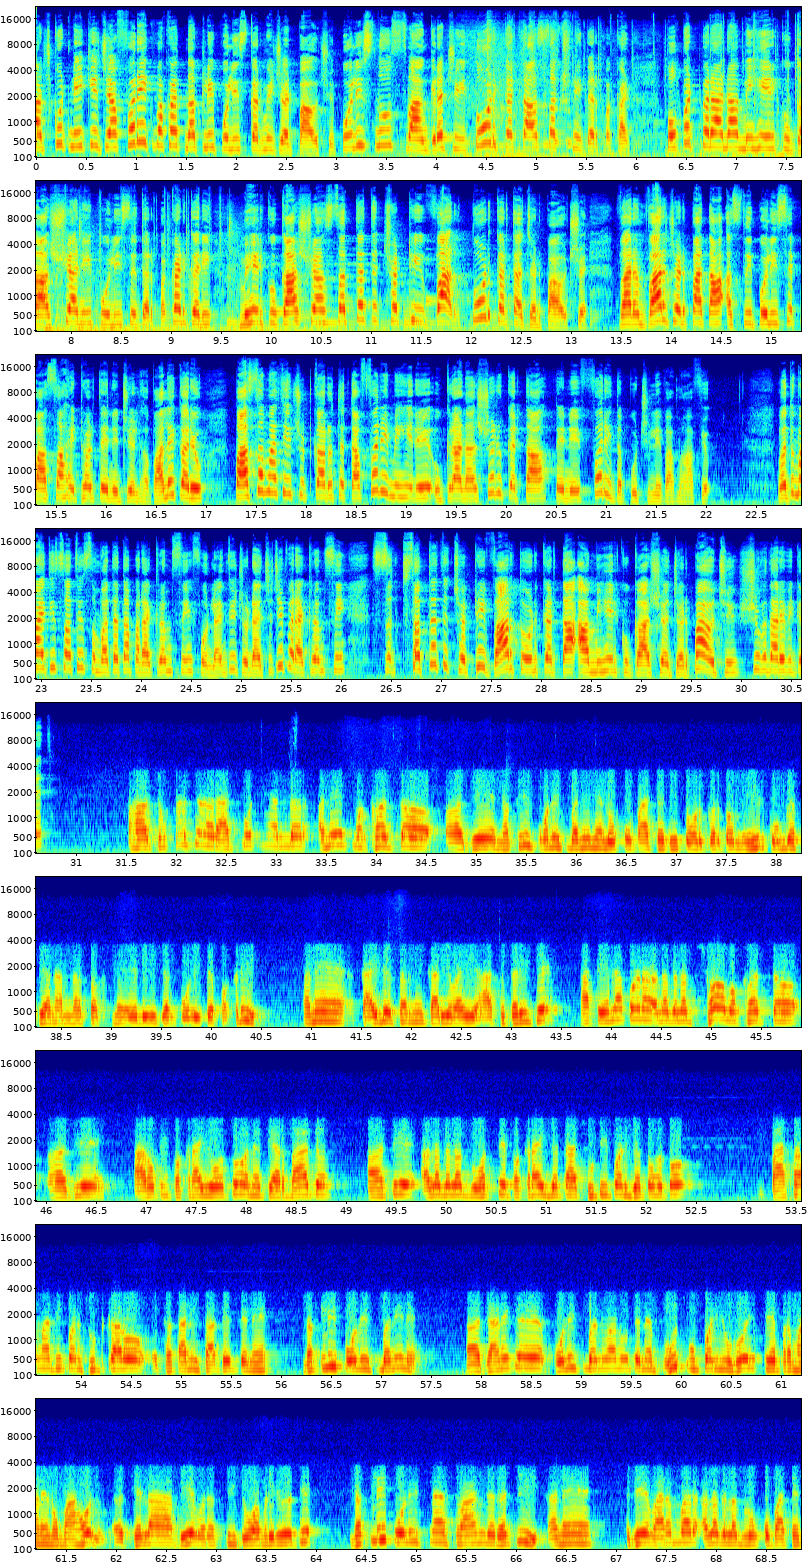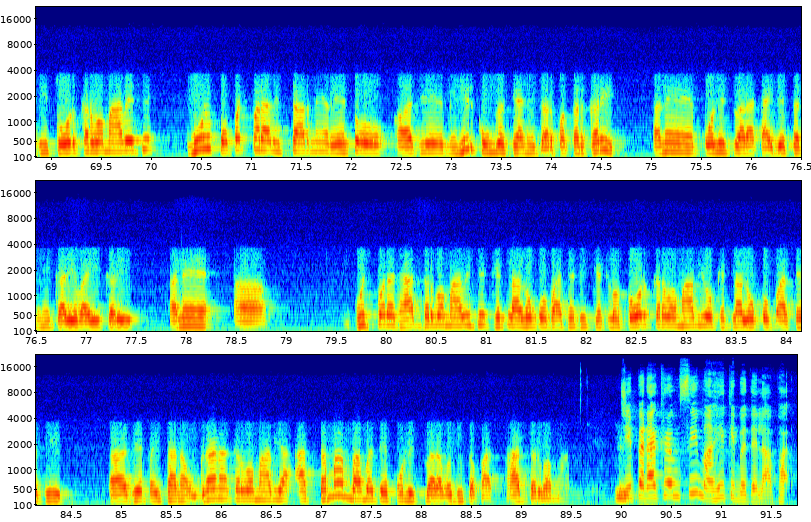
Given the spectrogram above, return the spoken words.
રાજકોટની કે જ્યાં ફરી એક વખત નકલી પોલીસ કર્મી ઝડપાયો છે. પોલીસનું સ્વાંગ રચી તોડ કરતા શખ્સની ધરપકડ. પોપટપરાના મિહિર કુગાશિયાની પોલીસે ધરપકડ કરી. મિહિર કુગાશિયા સતત છઠ્ઠી વાર તોડ કરતા ઝડપાયો છે. વારંવાર ઝડપાતા અસલી પોલીસે પાસા હેઠળ તેને જેલ હવાલે કર્યો. પાસામાંથી છુટકારો થતા ફરી મિહિરે ઉઘરાણા શરૂ કરતા તેને ફરી દપોચી લેવામાં આવ્યો. વધુ માહિતી સાથે સંવાદદાતા પરાક્રમસિંહ ફોનલાઈનથી જોડાય છે. જે, પરાક્રમસિંહ સતત છઠ્ઠી વાર તોડ કરતા આ મિહિર કુકાશ ઝડપાયો છે. શું વધારે વિગત? ચોક્કસ રાજકોટની અંદર અનેક વખત જે નકલી પોલીસ બનીને લોકો પાસેથી તોડ કરતો મિહિર કુંગસિયા નામના શખ્સને એ ડિવિઝન પોલીસે પકડી અને કાયદેસરની કાર્યવાહી હાથ ધરી છે. આ પહેલા પણ અલગ અલગ છ વખત જે આરોપી પકડાયો હતો અને ત્યારબાદ તે અલગ અલગ વખતે પકડાઈ જતા, છૂટી પણ જતો હતો. પાસામાંથી પણ છુટકારો થતાની સાથે તેને નકલી પોલીસ બનીને જાણે કે પોલીસ બનવાનું તેને ભૂત ઉપડ્યું હોય તે પ્રમાણેનો માહોલ છેલ્લા બે વર્ષથી જોવા મળી રહ્યો છે. નકલી પોલીસના સ્વાંગ રચી અને જે વારંવાર અલગ અલગ લોકો પાસેથી તોડ કરવામાં આવે છે. મૂળ પોપટપરા વિસ્તારને રહેતો જે મિહિર કુંગસિયાની ધરપકડ કરી અને પોલીસ દ્વારા કાયદેસરની કાર્યવાહી કરી અને પૂછપરછ હાથ ધરવામાં આવી છે. કેટલા લોકો પાસેથી કેટલો તોડ કરવામાં આવ્યો, કેટલા લોકો પાસેથી જે પૈસાના ઉઘરાણા કરવામાં આવ્યા, આ તમામ બાબતે પોલીસ દ્વારા વધુ તપાસ હાથ ધરવામાં આવી. જી, પરાક્રમસિંહ, માહિતી બદલ આભાર.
